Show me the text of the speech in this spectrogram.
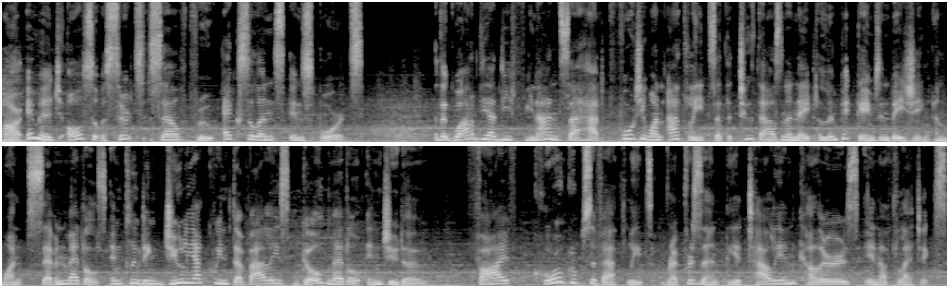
Our image also asserts itself through excellence in sports, the Guardia di Finanza had 41 athletes at the 2008 Olympic Games in Beijing and won seven medals, including Giulia Quintavalli's gold medal in judo. Five core groups of athletes represent the Italian colors in athletics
